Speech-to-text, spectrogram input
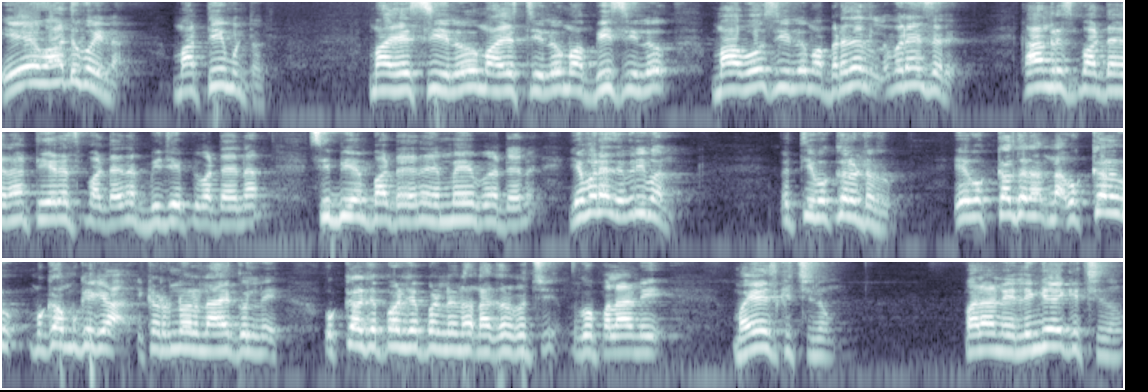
ఏ వార్డు పోయినా మా టీం ఉంటుంది. మా ఎస్సీలో మా ఎస్టీలు మా బీసీలో మా ఓసీలు మా బ్రదర్లు ఎవరైనా సరే కాంగ్రెస్ పార్టీ అయినా టీఆర్ఎస్ పార్టీ అయినా బీజేపీ పార్టీ అయినా సిపిఎం పార్టీ అయినా ఎంఐఏ పార్టీ అయినా ఎవరైనా ఎవ్రీ వన్ ప్రతి ఒక్కరు ఉంటారు. ఏ ఒక్కరితో ఒక్కరు ముఖాముఖిగా ఇక్కడ ఉన్న నాయకుల్ని ఒక్కరు చెప్పండి చెప్పండి నా వచ్చి ఇంకో పలాని మహేష్కి ఇచ్చినాం పలాని లింగయ్యకి ఇచ్చినాం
